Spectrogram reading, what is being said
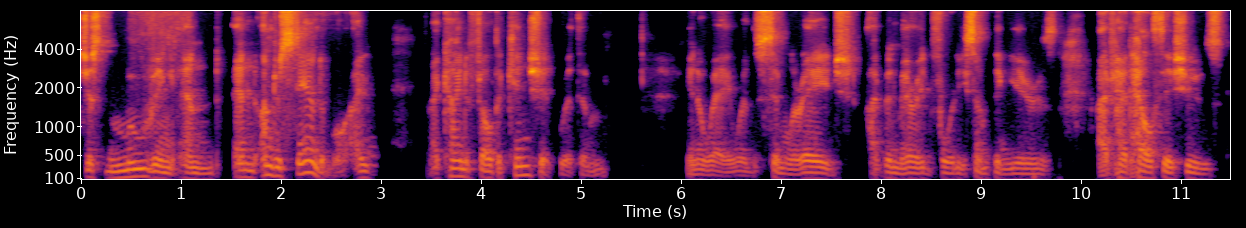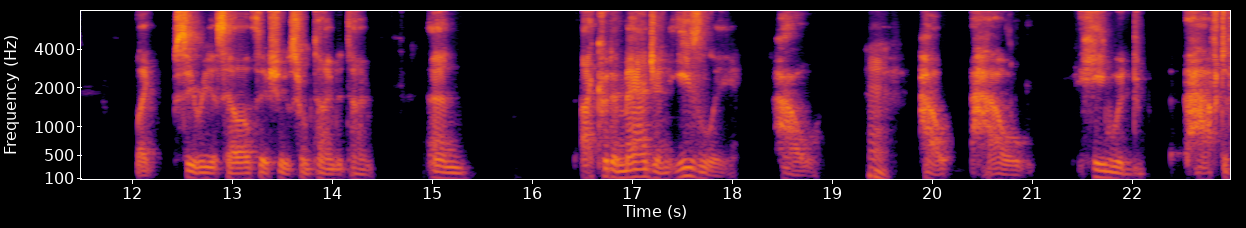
just moving and and understandable. I I kind of felt a kinship with him in a way. We're the similar age. I've been married 40 something years. I've had health issues, like serious health issues from time to time. And I could imagine easily how Hmm. how how he would have to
